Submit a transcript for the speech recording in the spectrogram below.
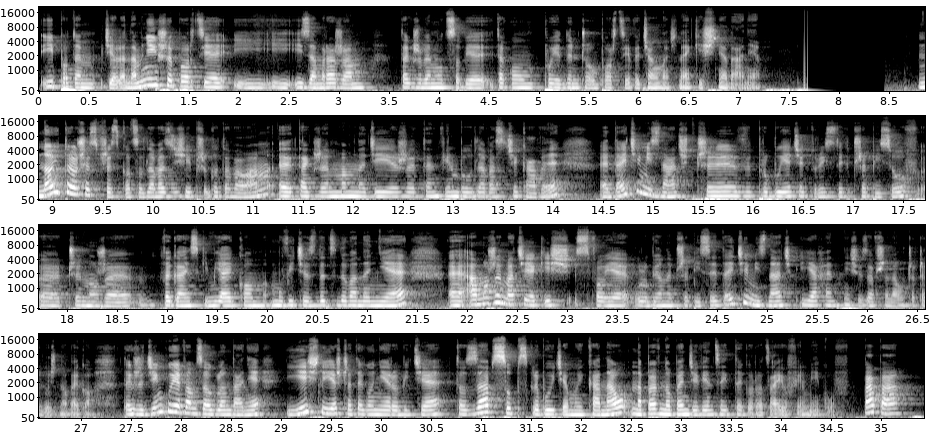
i potem dzielę na mniejsze porcje i, i, i zamrażam tak żeby móc sobie taką pojedynczą porcję wyciągnąć na jakieś śniadanie. No i to już jest wszystko, co dla Was dzisiaj przygotowałam. E, Także mam nadzieję, że ten film był dla Was ciekawy. E, Dajcie mi znać, czy wypróbujecie któryś z tych przepisów, e, czy może wegańskim jajkom mówicie zdecydowane nie, a może macie jakieś swoje ulubione przepisy. Dajcie mi znać, ja chętnie się zawsze nauczę czegoś nowego. Także dziękuję Wam za oglądanie. Jeśli jeszcze tego nie robicie, to zasubskrybujcie mój kanał. Na pewno będzie więcej tego rodzaju filmików. Pa, pa!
